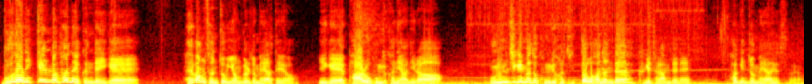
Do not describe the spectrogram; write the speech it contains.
무난히 깰만 하네. 근데 이게 해방선 좀 연결 좀 해야 돼요. 이게 바로 공격하니 아니라 움직이면서 공격할 수 있다고 하는데 그게 잘 안 되네. 확인 좀 해야겠어요.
